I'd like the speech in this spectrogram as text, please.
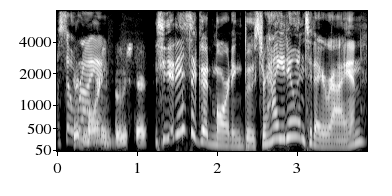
So, Good Ryan, morning, Booster. it is a good morning booster. How you doing today, Ryan?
